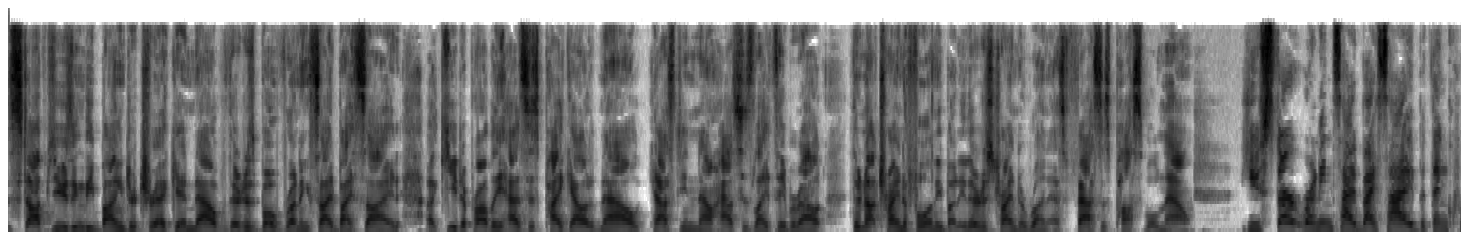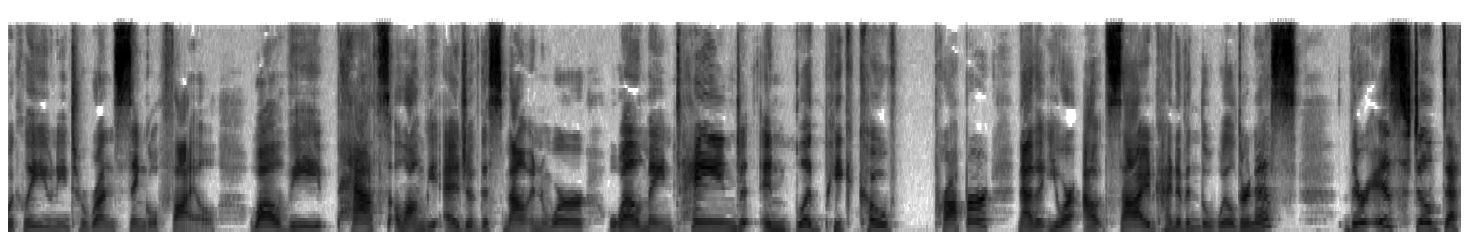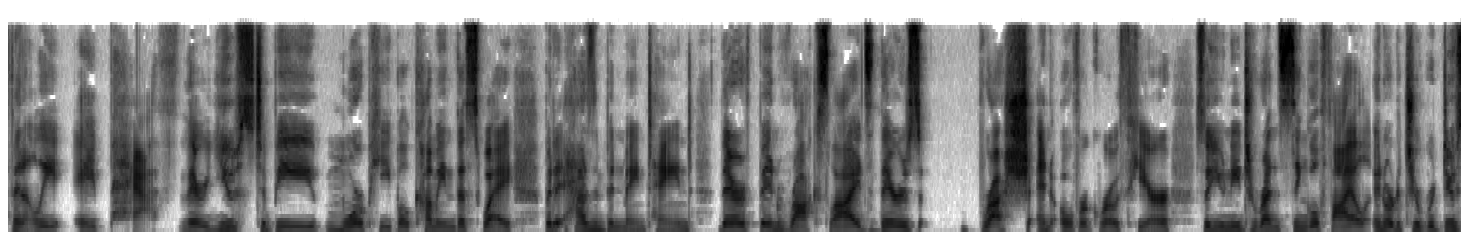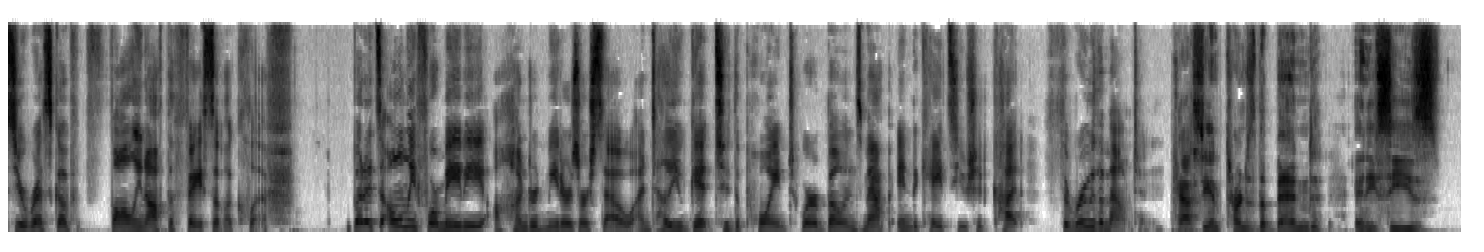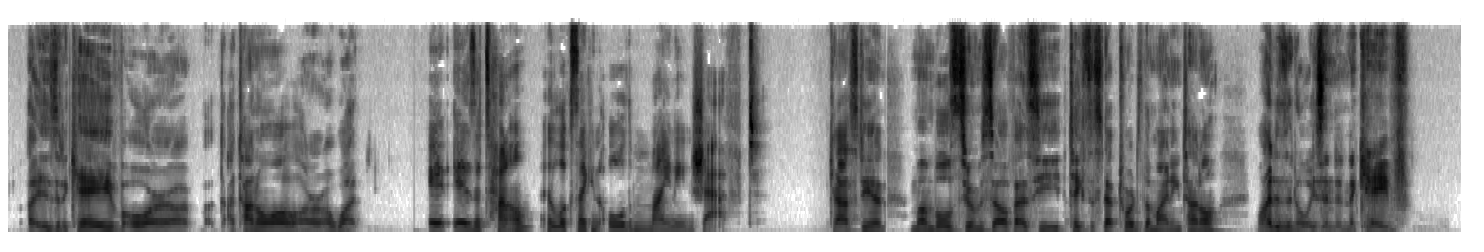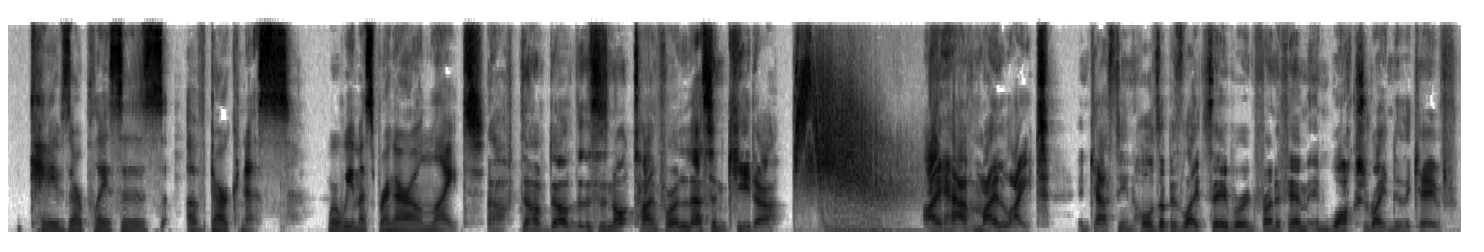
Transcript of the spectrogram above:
stopped using the binder trick and now they're just both running side by side. Akita probably has his pike out now. Castian now has his lightsaber out. They're not trying to fool anybody. They're just trying to run as fast as possible now. You start running side by side, but then quickly you need to run single file. While the paths along the edge of this mountain were well maintained in Blood Peak Cove proper, now that you are outside, kind of in the wilderness, there is still definitely a path. There used to be more people coming this way, but it hasn't been maintained. There have been rock slides. There's brush and overgrowth here. So you need to run single file in order to reduce your risk of falling off the face of a cliff. But it's only for maybe a hundred meters or so until you get to the point where Bones map indicates you should cut through the mountain. Castian turns the bend and he sees uh, is it a cave or a, a tunnel or, a what? It is a tunnel. It looks like an old mining shaft. Castian mumbles to himself as he takes a step towards the mining tunnel. Why does it always end in a cave? Caves are places of darkness where we must bring our own light. Oh, no, no, this is not time for a lesson, Kita. I have my light. And Castian holds up his lightsaber in front of him and walks right into the cave.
